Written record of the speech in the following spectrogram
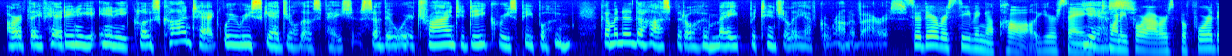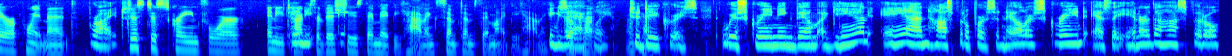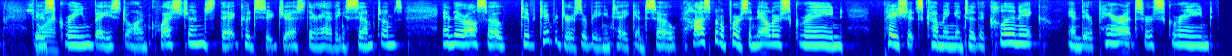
or if they've had any any close contact, we reschedule those patients so that we're trying to decrease people who come into the hospital who may potentially have coronavirus. So they're receiving a call. You're saying yes. 24 hours before their appointment, right? Just to screen for any types any, of issues they may be having, symptoms they might be having. Exactly, okay. to okay. decrease. We're screening them again, and hospital personnel are screened as they enter the hospital. Sure. They're screened based on questions that could suggest they're having symptoms, and they're also temperatures are being taken. So, hospital personnel are screened, patients coming into the clinic and their parents are screened.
